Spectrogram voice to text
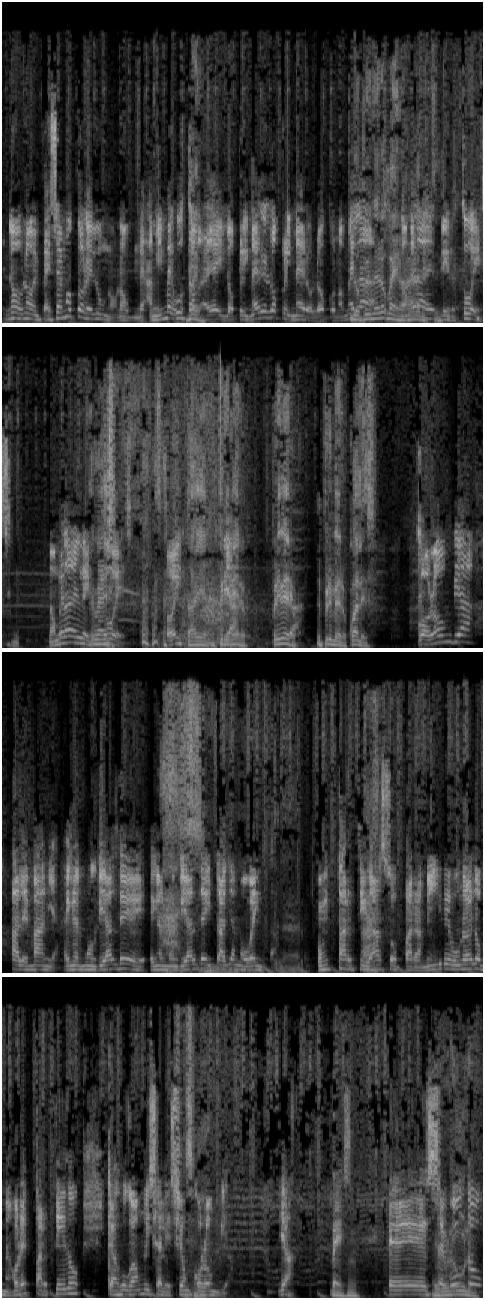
no, no, empecemos por el uno. No, me- a mí me gusta, Bueno. ey, lo primero es lo primero, loco. No me Lo la, primero, bueno, no me la desvirtúes. No me la desvirtúes. Está bien, primero, ya. primero, el primero, ¿cuál es? Colombia, Alemania, en el Mundial de, en el mundial de Italia 90. Un partidazo para mí, uno de los mejores partidos que ha jugado mi selección Colombia. Ya, ¿ves? Eh, El segundo, 1-1.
